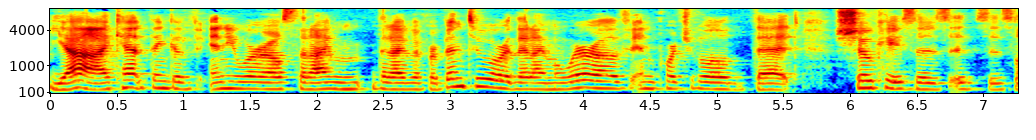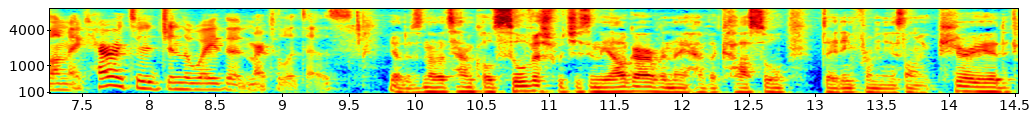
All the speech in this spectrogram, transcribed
yeah, I can't think of anywhere else that I'm that I've ever been to or that I'm aware of in Portugal that showcases its Islamic heritage in the way that Mértola does. Yeah, there's another town called Silves, which is in the Algarve, and they have a castle dating from the Islamic period,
